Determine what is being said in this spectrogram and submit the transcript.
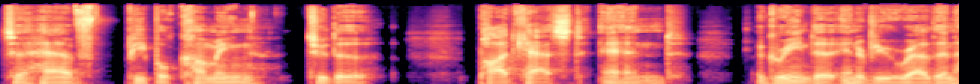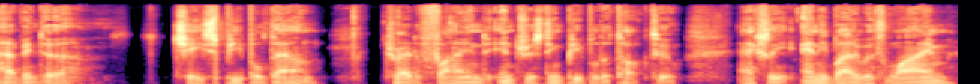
to have people coming to the podcast and agreeing to interview rather than having to chase people down, try to find interesting people to talk to. Actually, anybody with Lyme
